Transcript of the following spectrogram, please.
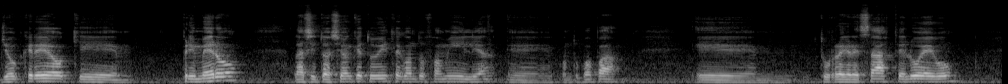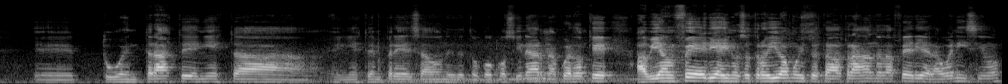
yo creo que primero, la situación que tuviste con tu familia, eh, con tu papá, eh, tú regresaste luego, eh, tú entraste en esta, en esta empresa donde te tocó cocinar, me acuerdo que habían ferias y nosotros íbamos y tú estabas trabajando en la feria, era buenísimo.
